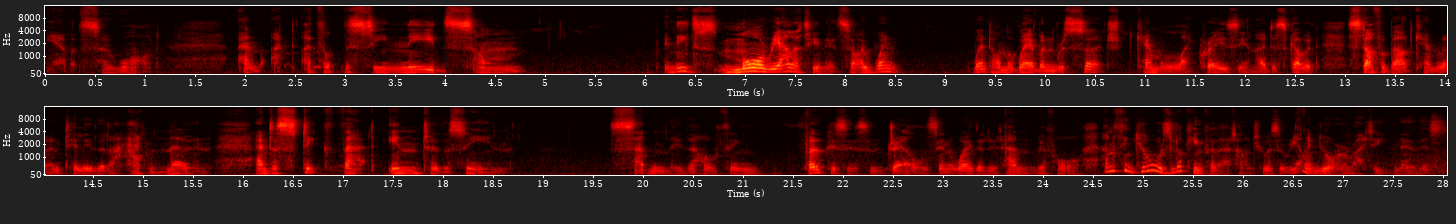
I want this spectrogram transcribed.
yeah, but so what? And I, I thought the scene needs some it needs more reality in it. So I went went on the web and researched Kemmler like crazy, and I discovered stuff about Kemmler and Tilly that I hadn't known. And to stick that into the scene, suddenly the whole thing focuses and gels in a way that it hadn't before. And I think you're always looking for that, aren't you? As a I mean, you're a writer, you know this.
